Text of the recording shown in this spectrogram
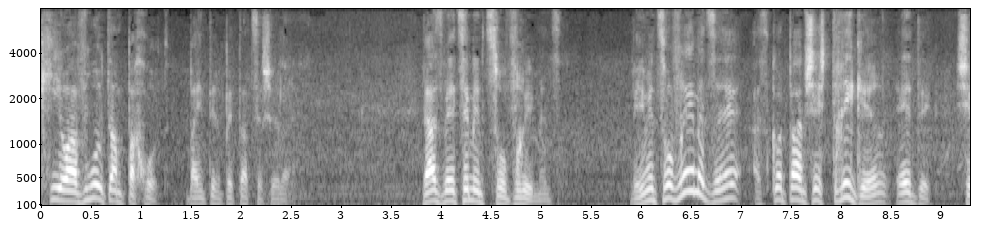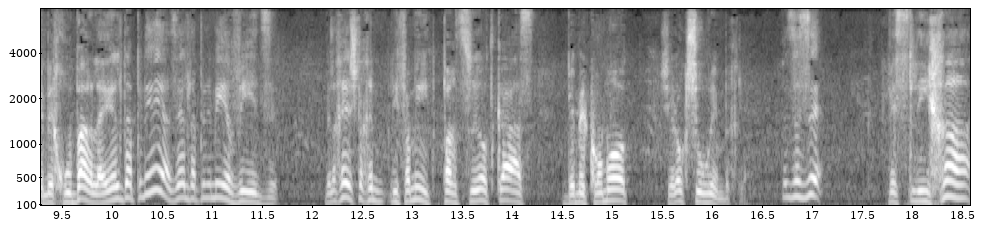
כי אוהבו אותם פחות באינטרפטציה שלהם. ואז בעצם הם צוברים את זה. ואם הם צוברים את זה, אז כל פעם שיש טריגר, הדק, שמחובר לילד הפנימי, אז הילד הפנימי יביא את זה. ולכן יש לכם לפעמים התפרצויות כעס במקומות שלא קשורים בכלל. וזה זה. וסליחה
